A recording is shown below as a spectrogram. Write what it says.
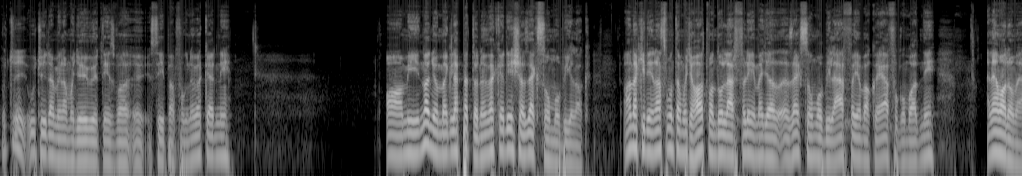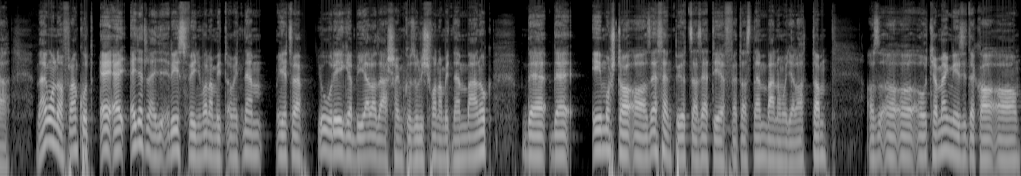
Úgyhogy, úgyhogy remélem, hogy a jövőt nézve szépen fog növekedni. Ami nagyon meglepett a növekedés az ExxonMobilnak. Annak idén azt mondtam, hogy ha 60 dollár felé megy az ExxonMobil árfolyam, akkor el fogom adni. Nem adom el. Megmondom Frankot, egy, egyetlen egy részvény van, amit, amit nem, illetve jó régebbi eladásaim közül is van, amit nem bánok, de, de én most a, az S&P 500 ETF-et azt nem bánom, hogy eladtam. Az, a, a, hogyha megnézitek a, a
